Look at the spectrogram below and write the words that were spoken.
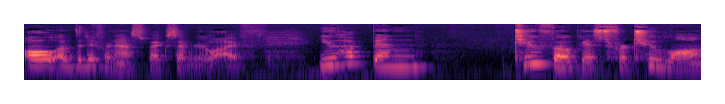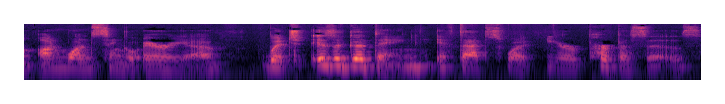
all of the different aspects of your life. You have been too focused for too long on one single area which is a good thing if that's what your purpose is.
